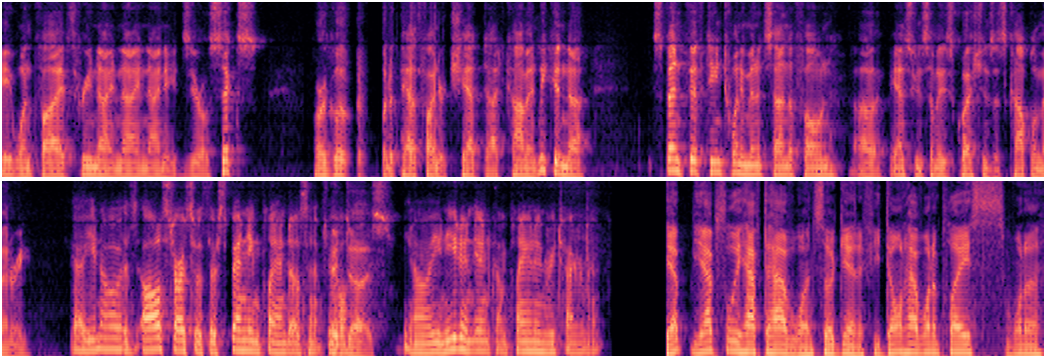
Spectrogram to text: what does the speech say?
815-399-9806 or go to pathfinderchat.com and we can uh, spend 15 20 minutes on the phone uh, answering some of these questions it's complimentary yeah you know it all starts with their spending plan doesn't it Phil? it does you know you need an income plan in retirement yep you absolutely have to have one so again if you don't have one in place want to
